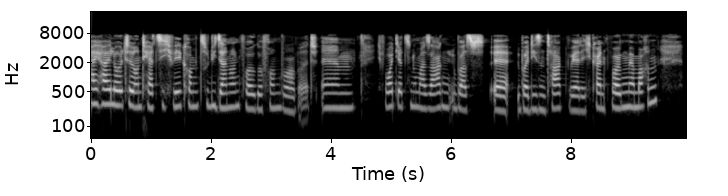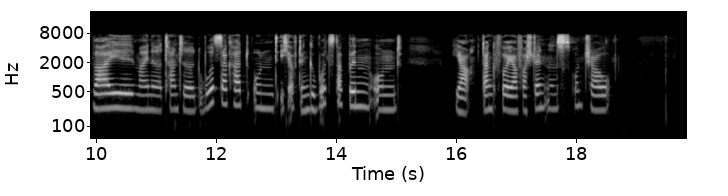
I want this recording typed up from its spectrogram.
Hi, hi Leute und herzlich willkommen zu dieser neuen Folge von Robert. Ähm, ich wollte jetzt nur mal sagen, übers, äh, über diesen Tag werde ich keine Folgen mehr machen, weil meine Tante Geburtstag hat und ich auf den Geburtstag bin und ja, danke für euer Verständnis und ciao.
